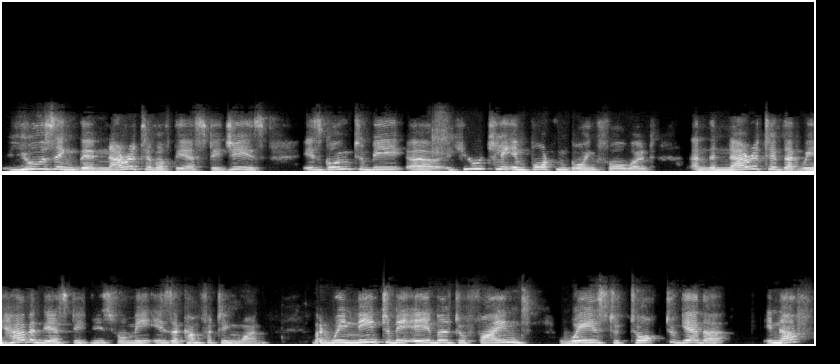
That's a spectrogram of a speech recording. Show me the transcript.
using the narrative of the SDGs is going to be uh, hugely important going forward. And the narrative that we have in the SDGs for me is a comforting one. But we need to be able to find ways to talk together enough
